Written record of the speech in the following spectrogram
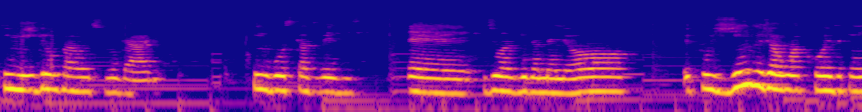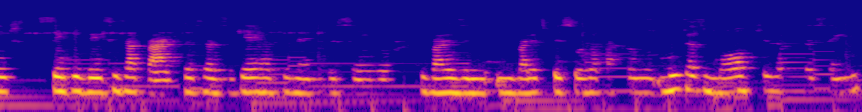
que migram para outros lugares, em busca às vezes é, de uma vida melhor, fugindo de alguma coisa que a gente sempre vê esses ataques, essas guerras que vem acontecendo, e várias, e várias pessoas atacando, muitas mortes acontecendo.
